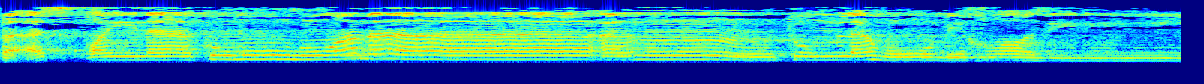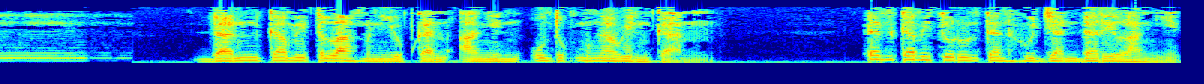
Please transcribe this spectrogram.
فأسقيناكموه وما أنتم له بخازنين Dan kami telah meniupkan angin untuk mengawinkan, dan kami turunkan hujan dari langit.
